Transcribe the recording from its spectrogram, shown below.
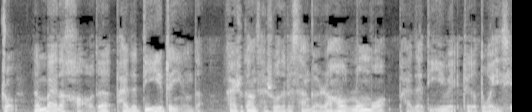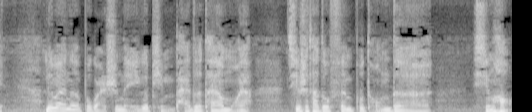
种。那卖的好的排在第一阵营的，还是刚才说的这三个，然后龙膜排在第一位，这个多一些。另外呢，不管是哪一个品牌的太阳膜呀，其实它都分不同的型号，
